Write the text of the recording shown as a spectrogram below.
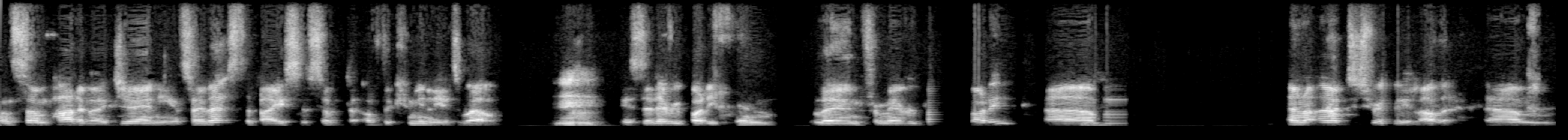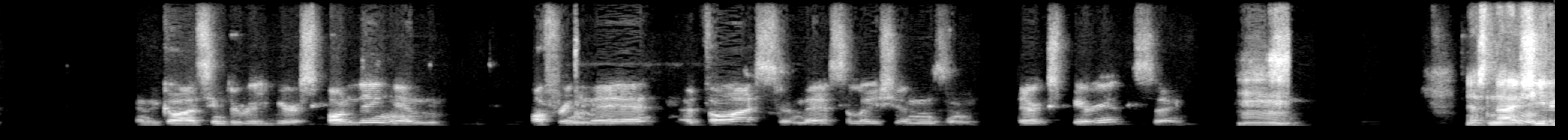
on some part of our journey, and so that's the basis of the, of the community as well. Mm. Is that everybody can learn from everybody, um, and I, I, just really love it. Um, and the guys seem to really be responding and offering their advice and their solutions and their experience. So. Mm. That's nice. Yeah,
